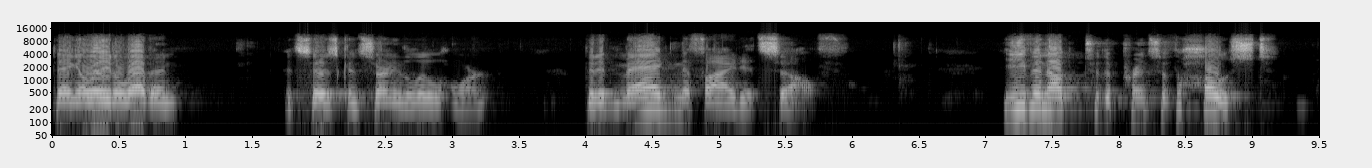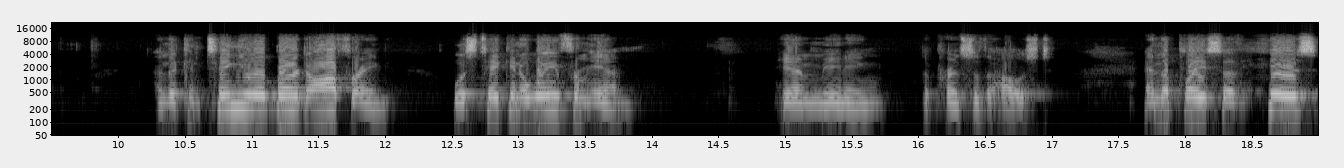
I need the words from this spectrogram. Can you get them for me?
Daniel 8:11 it says concerning the little horn that it magnified itself even up to the prince of the host and the continual burnt offering was taken away from him him meaning the prince of the host and the place of his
